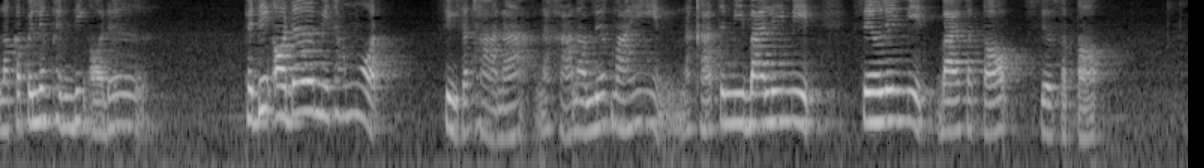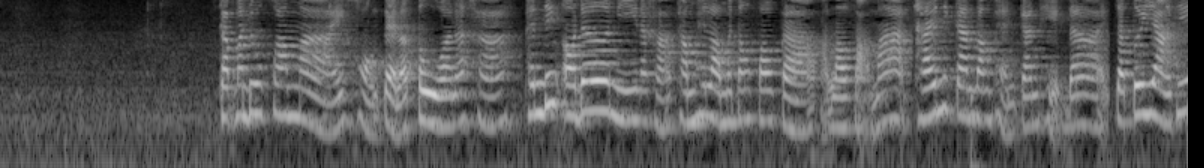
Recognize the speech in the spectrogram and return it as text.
เราก็ไปเลือก pending order pending order มีทั้งหมด 4สถานะนะคะ เราเลือกมาให้เห็นนะคะ จะมี buy limit sell limit buy stop sell stop กลับมาดูความหมายของแต่ละตัวนะคะ pending order นี้นะคะทำให้เราไม่ต้องเฝ้ากราฟ เราสามารถใช้ในการวางแผนการเทรดได้ จากตัวอย่างที่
